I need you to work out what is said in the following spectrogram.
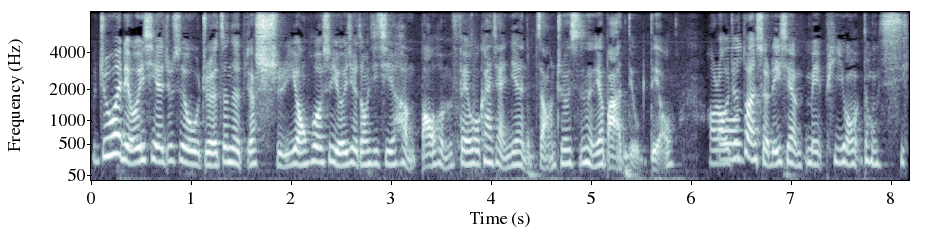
我就会留一些，就是我觉得真的比较实用，或者是有一些东西其实很薄很废，或看起来已经很脏，就是要把它丢掉。好了，我就断舍了一些没屁用的东西。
